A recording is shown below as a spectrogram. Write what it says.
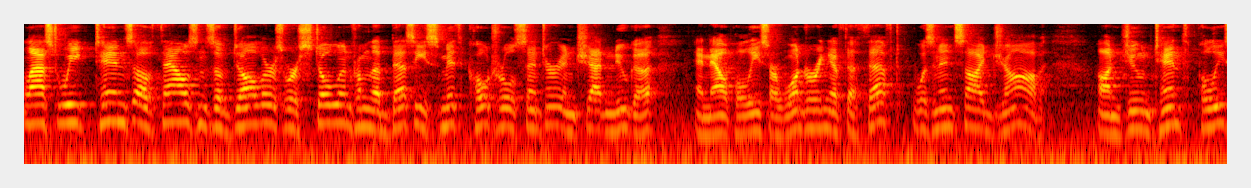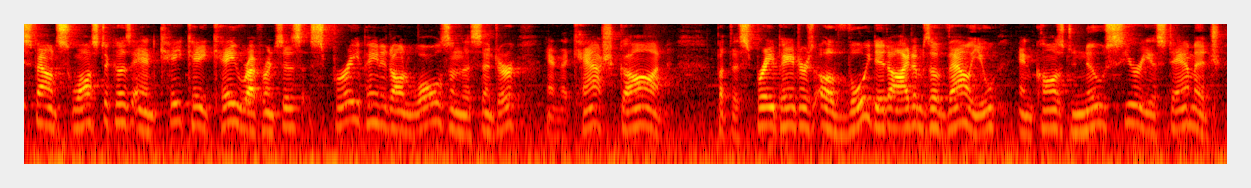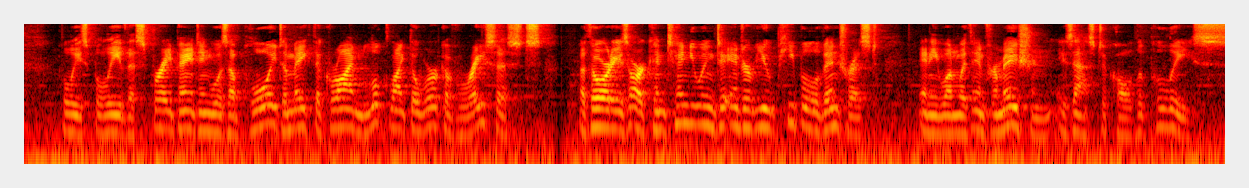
Last week, tens of thousands of dollars were stolen from the Bessie Smith Cultural Center in Chattanooga, and now police are wondering if the theft was an inside job. On June 10th, police found swastikas and KKK references spray painted on walls in the center and the cash gone. But the spray painters avoided items of value and caused no serious damage. Police believe the spray painting was a ploy to make the crime look like the work of racists. Authorities are continuing to interview people of interest. Anyone with information is asked to call the police.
